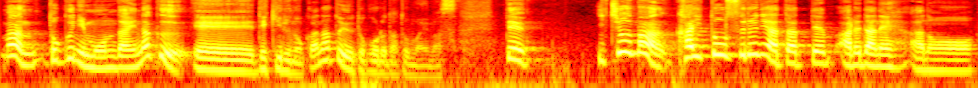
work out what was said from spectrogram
まあ、特に問題なく、えー、できるのかなというところだと思います。で一応まあ回答するにあたってあれだねあの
